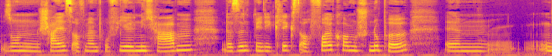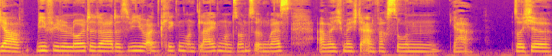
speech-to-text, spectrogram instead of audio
so einen Scheiß auf meinem Profil nicht haben. Da sind mir die Klicks auch vollkommen schnuppe ähm, ja, wie viele Leute da das Video anklicken und liken und sonst irgendwas. Aber ich möchte einfach so ein, ja, solche,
